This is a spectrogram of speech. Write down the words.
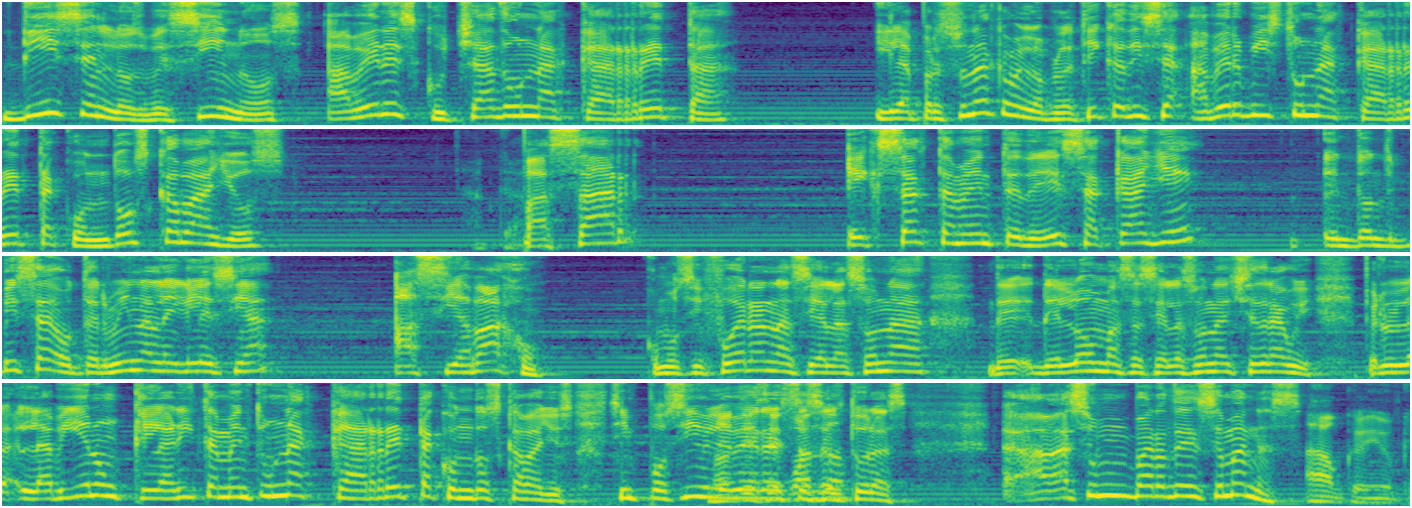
dicen los vecinos haber escuchado una carreta. Y la persona que me lo platica dice haber visto una carreta con dos caballos pasar exactamente de esa calle en donde empieza o termina la iglesia hacia abajo. Como si fueran hacia la zona de, de Lomas, hacia la zona de Chedraui. Pero la, la vieron claritamente una carreta con dos caballos. Es imposible ¿No? ver a ¿Desde estas cuándo? alturas. Hace un par de semanas. Ah, ok, ok.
